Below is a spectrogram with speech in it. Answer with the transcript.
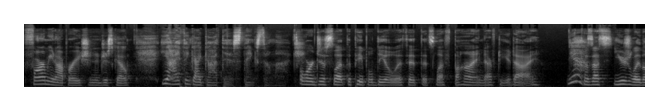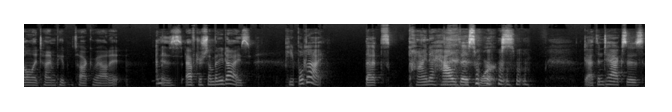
farming operation and just go, yeah, I think I got this. Thanks so much. Or just let the people deal with it that's left behind after you die. Yeah. Because that's usually the only time people talk about it is after somebody dies. people die. That's kind of how this works. Death and taxes,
